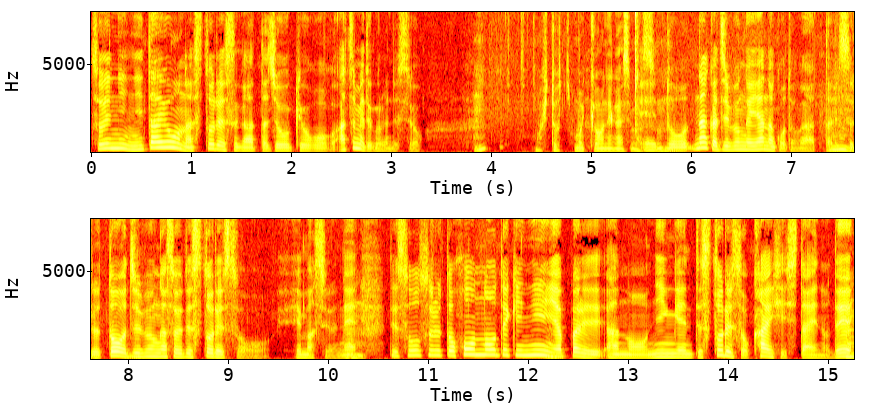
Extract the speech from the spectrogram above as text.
それに似たようなストレスがあった状況を集めてくるんですよ。もう一つもう一回お願いします。えっ、ー、と、うん、なんか自分が嫌なことがあったりすると、うん、自分がそれでストレスを得ますよね。うん、でそうすると本能的にやっぱり、あの人間ってストレスを回避したいので、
